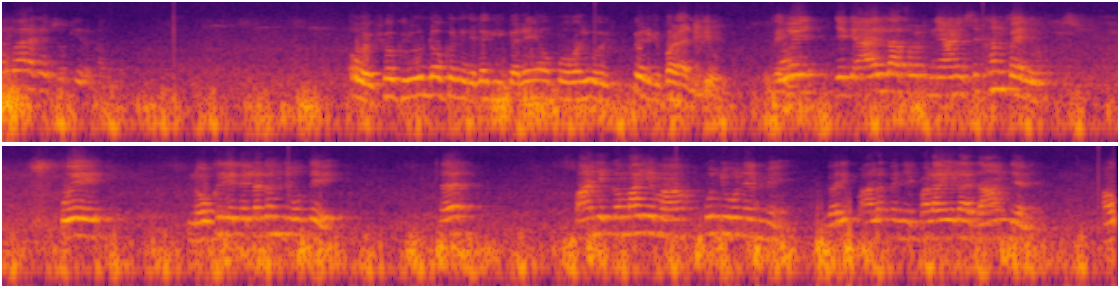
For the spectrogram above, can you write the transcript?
परिवार खे बि सुखी रखंदी छोकिरियूं नौकिरी खे लॻी उहे नौकिरीअ ते लॻनि थियूं हुते त पंहिंजे कमाईअ मां कुझु उन्हनि में ग़रीब पालकनि जी पढ़ाईअ लाइ दान ॾियनि ऐं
